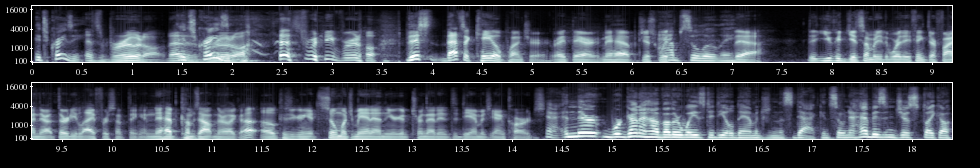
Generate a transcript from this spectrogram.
It's crazy. That's brutal. That It's crazy. brutal. that's pretty brutal. This that's a KO puncher right there, Neheb. Just with Absolutely. yeah. That You could get somebody where they think they're fine, they're at 30 life or something, and Neheb comes out and they're like, uh oh, because you're going to get so much mana and you're going to turn that into damage and cards. Yeah, and there we're gonna have other ways to deal damage in this deck, and so Neheb isn't just like a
